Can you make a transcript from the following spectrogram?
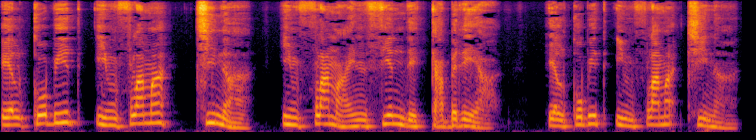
El COVID inflama China inflama, enciende, cabrea. El COVID inflama China.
